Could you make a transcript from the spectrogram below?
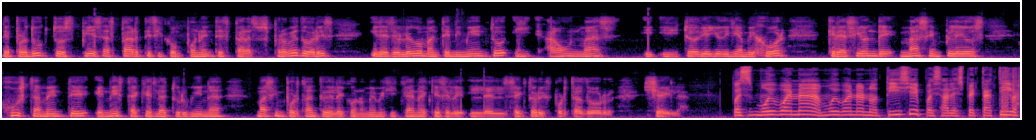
de productos, piezas, partes y componentes para sus proveedores y desde luego mantenimiento y aún más, y, todavía yo diría mejor, creación de más empleos justamente en esta que es la turbina más importante de la economía mexicana, que es el, el sector exportador, Sheila. Pues muy buena, muy buena noticia y pues a la expectativa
